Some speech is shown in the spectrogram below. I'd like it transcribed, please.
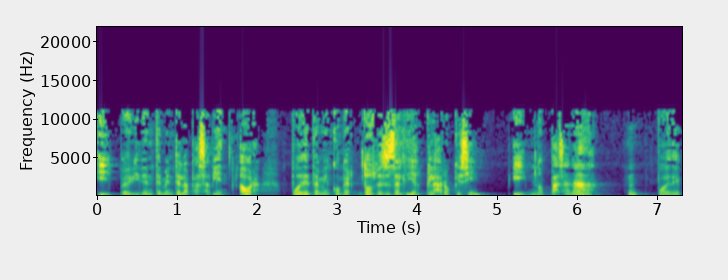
y evidentemente la pasa bien. Ahora, ¿puede también comer dos veces al día? Claro que sí, y no pasa nada. Puede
